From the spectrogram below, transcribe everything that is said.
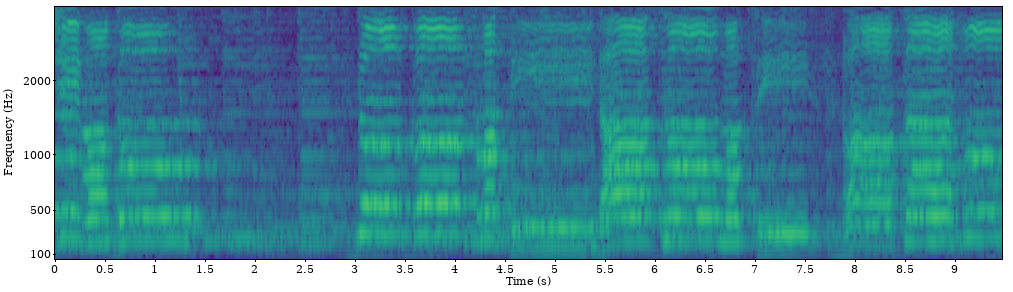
životu. Duchu svatý nás svou mocí, hlásem obnovuj.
